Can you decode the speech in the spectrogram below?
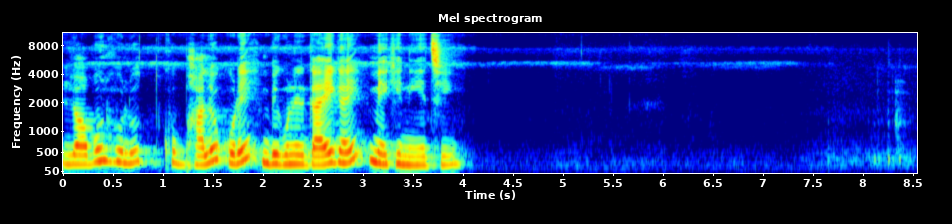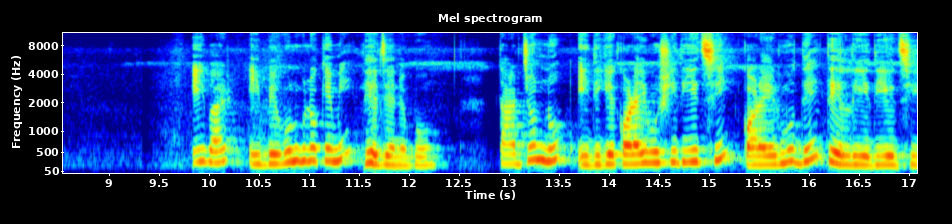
লবণ, হলুদ খুব ভালো করে বেগুনের গায়ে গায়ে মেখে নিয়েছি। এবার এই বেগুনগুলোকে আমি ভেজে নেব। তার জন্য এদিকে কড়াই বসিয়ে দিয়েছি, কড়াইয়ের মধ্যে তেল দিয়ে দিয়েছি।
